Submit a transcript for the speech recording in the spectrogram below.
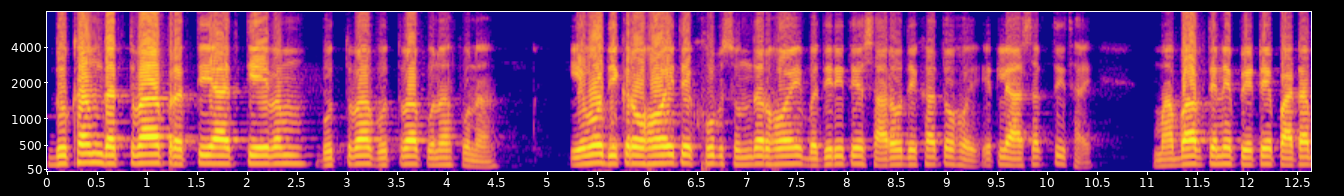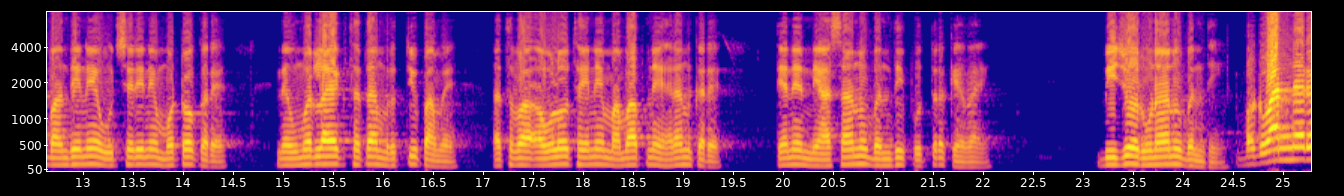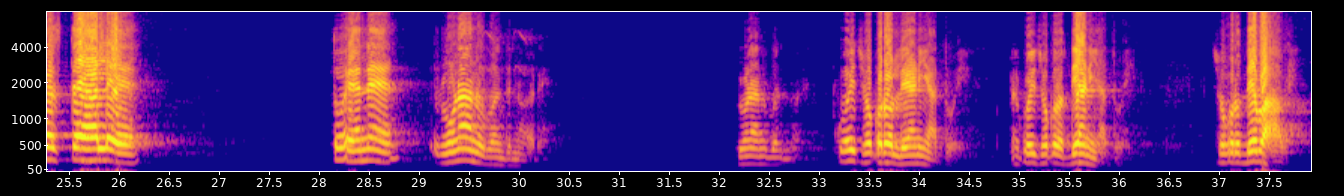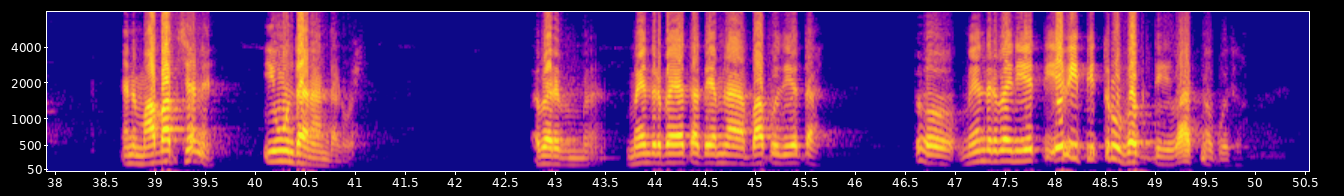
દુઃખમ દત્વા પ્રત્યાત્યેવમ ભૂતવા ભૂતવા પુનઃ પુનઃ. એવો દીકરો હોય તે ખૂબ સુંદર હોય, બધી રીતે સારો દેખાતો હોય, એટલે આસક્તિ થાય. મા બાપ તેને પેટે પાટા બાંધીને ઉછેરીને મોટો કરે ને ઉંમરલાયક થતાં મૃત્યુ પામે અથવા અવળો થઈને મા બાપને હેરાન કરે, તેને ન્યાસાનુબંધી પુત્ર કહેવાય. બીજો ઋણાનુબંધી. ભગવાનને રસ્તે હાલે તો એને ઋણાનુબંધ ન રહે. ઋણાનુબંધ ન રહે. કોઈ છોકરો લેણિયાત હોય કોઈ છોકરો દેણિયાત હોય. છોકરો દેવા આવે. એને મા બાપ છે ને એ ઊંધાના આંધણ હોય. હવે મહેન્દ્રભાઈ હતા તો એમના બાપુજી હતા. તો મહેન્દ્રભાઈની એવી પિતૃ ભક્તિ વાત ન પૂછો.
